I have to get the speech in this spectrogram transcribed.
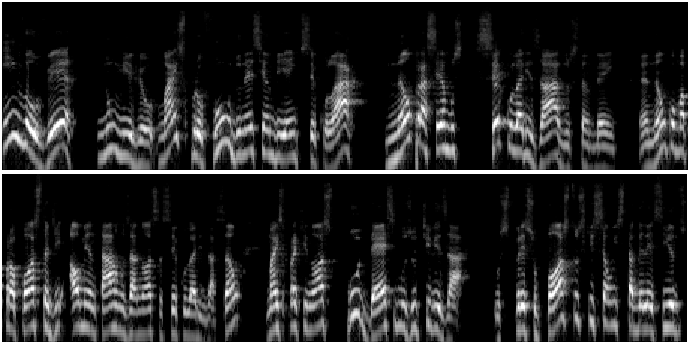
envolver num nível mais profundo nesse ambiente secular, não para sermos secularizados também, né? não como a proposta de aumentarmos a nossa secularização, mas para que nós pudéssemos utilizar os pressupostos que são estabelecidos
